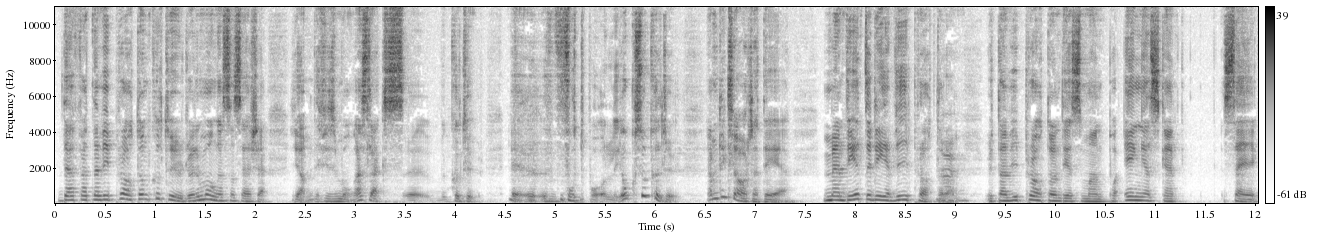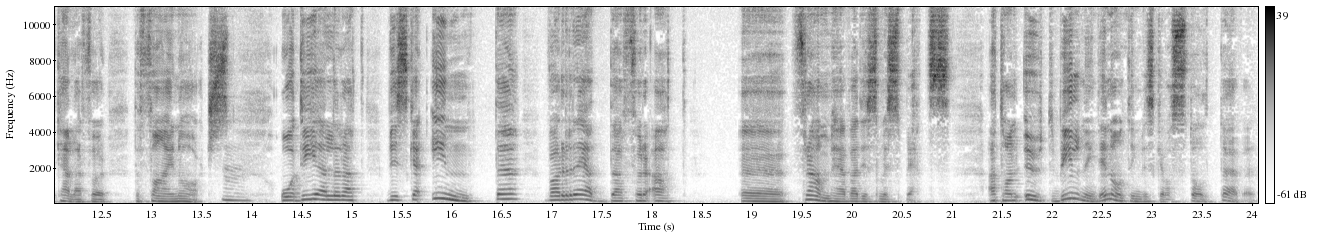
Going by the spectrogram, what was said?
Därför att när vi pratar om kultur då är det många som säger så här, ja men det finns många slags eh, kultur. Eh, fotboll är också kultur. Ja men det är klart att det är. Men det är inte det vi pratar Nej. om. Utan vi pratar om det som man på engelska säger, kallar för the fine arts. Mm. Och det gäller att vi ska inte vara rädda för att eh, framhäva det som är spets. Att ha en utbildning, det är någonting vi ska vara stolta över.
